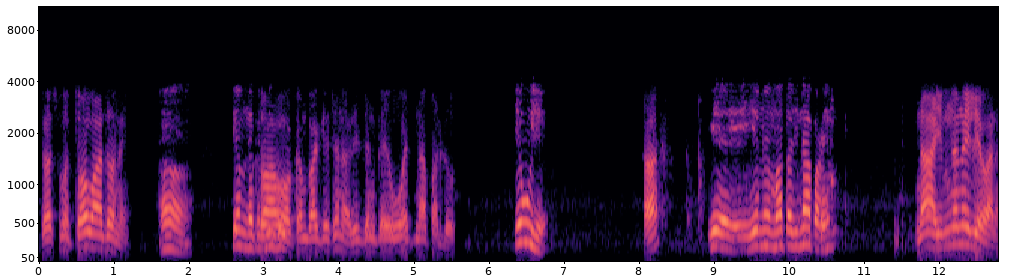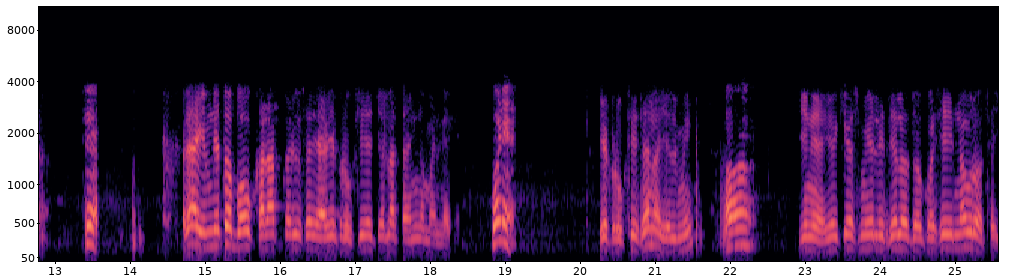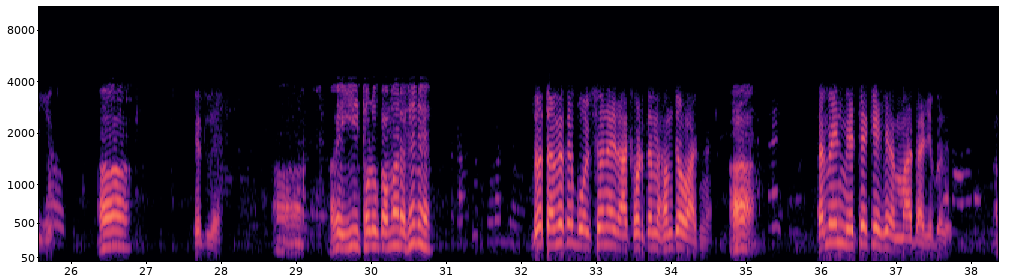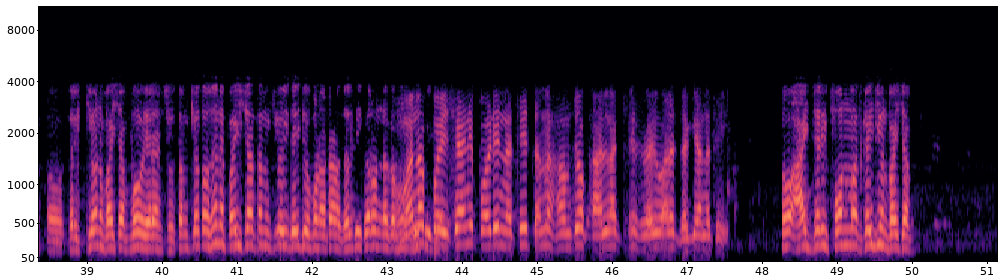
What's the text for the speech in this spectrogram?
રજપૂત તો વાંધો નહીં. હા. કેમ નકર તો આવો કન બાકી છે ને હરિજન કઈ હોય જ ના પાડ દઉં. એવું છે? હા? એ એને માતાજી ના પાડે ના એમને નહીં લેવાના. છે? અરે એમને તો બહુ ખરાબ કર્યું છે યાર. એક રૂખીએ કેટલા ત્રણ ને માન્ય છે. કોને એક રૂખી છે ને એલમી હા. એને એ કેસ મેં લીધેલો તો પછી નવરો થઈ ગયો. હા. એટલે. હવે ઈ થોડુંક અમારે છે ને. જો તમે કઈ બોલશો નહીં રાઠોડ તમે સમજો વાત ને હા. તમે એને મેતે કે છે માતાજી બધું. તો જરીક કયો ને ભાઈ સાહેબ બહુ હેરાન છું. તમે કયો તો છે ને પૈસા તમે કયો દઈ દો પણ અટાણો જલ્દી કરો ને નકર મને. પૈસાની પડી નથી તમે સમજો કાલના કેસ રવિવારે જગ્યા નથી. તો આજ જરી ફોનમાં કહી દો ને ભાઈ સાહેબ.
